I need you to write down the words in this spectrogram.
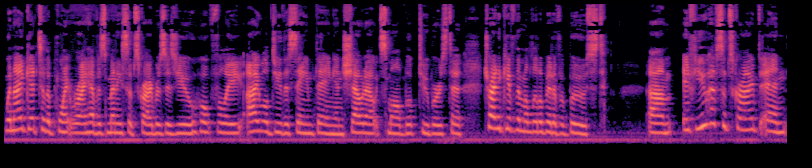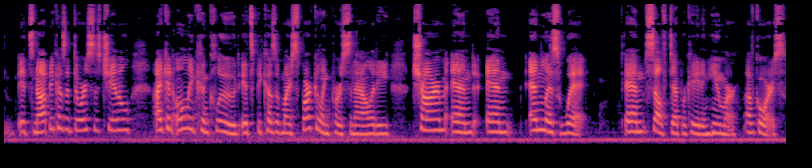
when I get to the point where I have as many subscribers as you, hopefully I will do the same thing and shout out small booktubers to try to give them a little bit of a boost. Um, if you have subscribed and it's not because of Doris's channel, I can only conclude it's because of my sparkling personality, charm, and, and endless wit, and self-deprecating humor, of course.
